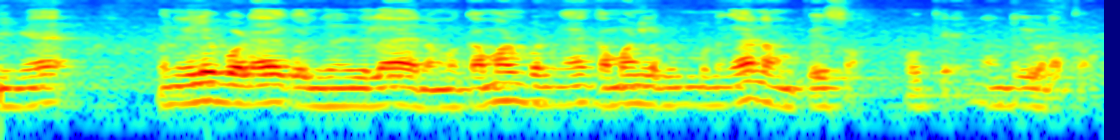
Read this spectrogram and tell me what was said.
நீங்கள் உங்கள் நிலைப்பாடை கொஞ்சம் இதில் நம்ம கமெண்ட் பண்ணுங்கள் கமெண்டில் பின் பண்ணுங்கள் நம்ம பேசுவோம். ஓகே நன்றி வணக்கம்.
